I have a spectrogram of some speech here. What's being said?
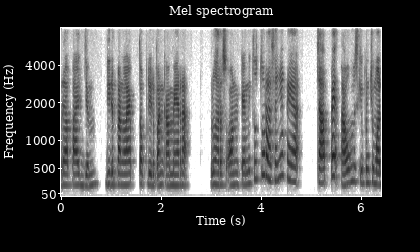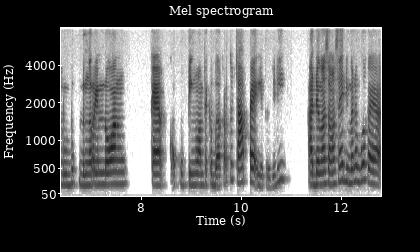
berapa jam di depan laptop, di depan kamera, lu harus on cam itu tuh rasanya kayak capek tahu meskipun cuma duduk dengerin doang kayak kuping lu sampai kebakar tuh capek gitu. Jadi ada masa-masanya di mana gue kayak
